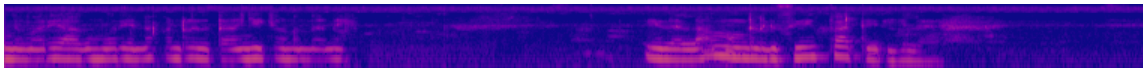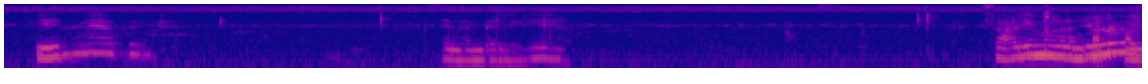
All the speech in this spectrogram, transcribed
இந்த மாதிரி ஆகும்போது என்ன பண்ணுறது தாங்கிக்கணும் தானே. இதெல்லாம் உங்களுக்கு சிரிப்பா தெரியல. என்னது? என்னன்னு தெரியலையே சாலிமங்கலம் பக்கம்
